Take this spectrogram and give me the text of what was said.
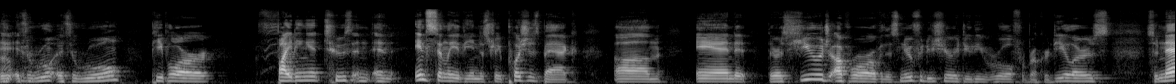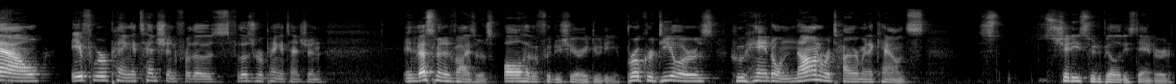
It, It's a rule. It's a rule. People are fighting it tooth and, and instantly the industry pushes back. Um, and there's huge uproar over this new fiduciary duty rule for broker dealers. So now, if we're paying attention for those for those who are paying attention, investment advisors all have a fiduciary duty. Broker dealers who handle non-retirement accounts, s- shitty suitability standard.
